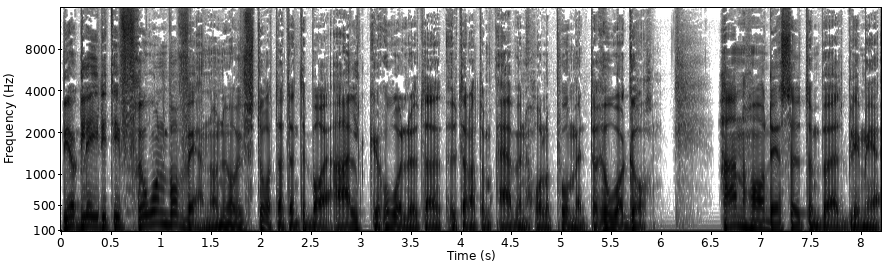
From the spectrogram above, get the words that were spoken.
Vi har glidit ifrån vår vän och nu har vi förstått att det inte bara är alkohol utan, utan att de även håller på med droger. Han har dessutom börjat bli mer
